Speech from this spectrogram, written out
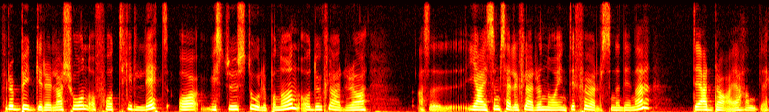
for å bygge relasjon og få tillit. Og hvis du stoler på noen, og du klarer å Altså, jeg som selger klarer å nå inn til følelsene dine, det er da jeg handler.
